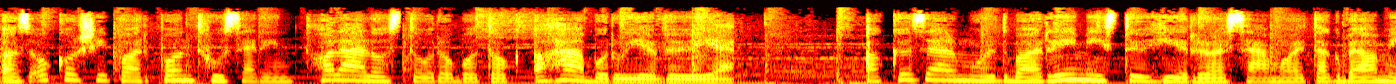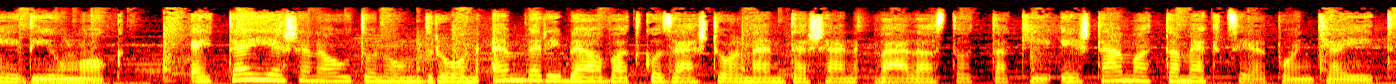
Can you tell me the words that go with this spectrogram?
Az okosipar.hu szerint halálosztó robotok a háború jövője. A közelmúltban rémisztő hírről számoltak be a médiumok. Egy teljesen autonóm drón emberi beavatkozástól mentesen választotta ki és támadta meg célpontjait.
